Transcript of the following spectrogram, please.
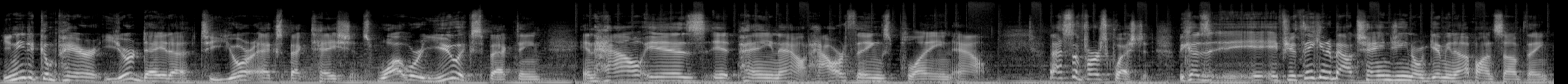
You need to compare your data to your expectations. What were you expecting, and how is it paying out? How are things playing out? That's the first question. Because if you're thinking about changing or giving up on something,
